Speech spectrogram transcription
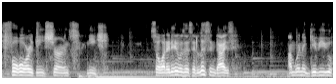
for the insurance niche. So what I did was I said, listen, guys, I'm to give you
